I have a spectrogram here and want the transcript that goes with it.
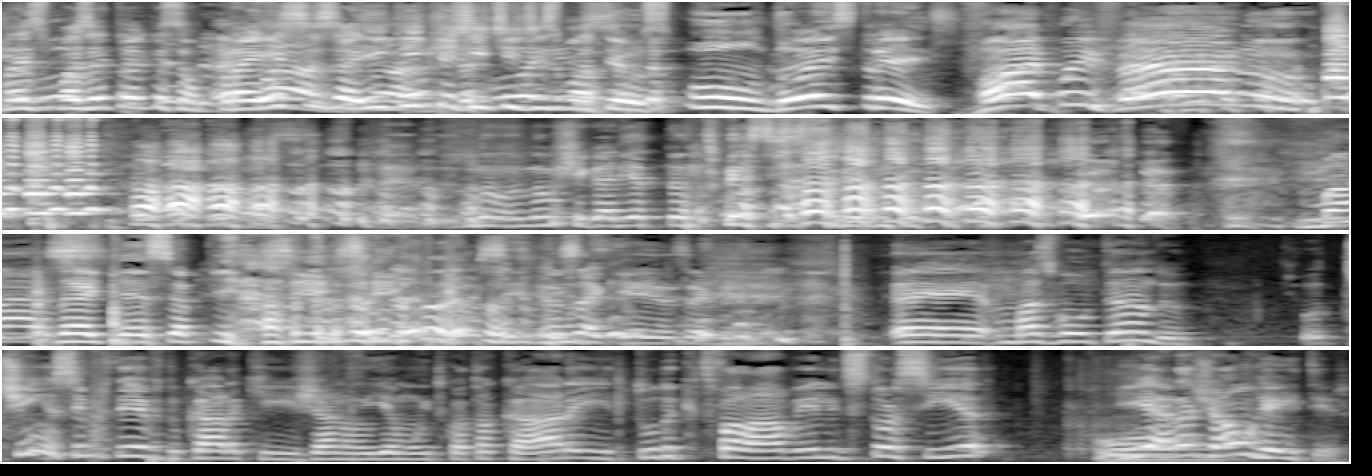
Mas, mas aí tem uma questão. Pra quase, esses aí, quase. quem que a gente diz, isso. Matheus? Um, dois, três. Vai pro inferno! não, não chegaria tanto a esse extremo. Mas. Né, que essa é a piada. Sim, sim, eu, sei, eu saquei, eu saquei. É, mas voltando, tinha, sempre teve do cara que já não ia muito com a tua cara e tudo que tu falava ele distorcia e era já um hater.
